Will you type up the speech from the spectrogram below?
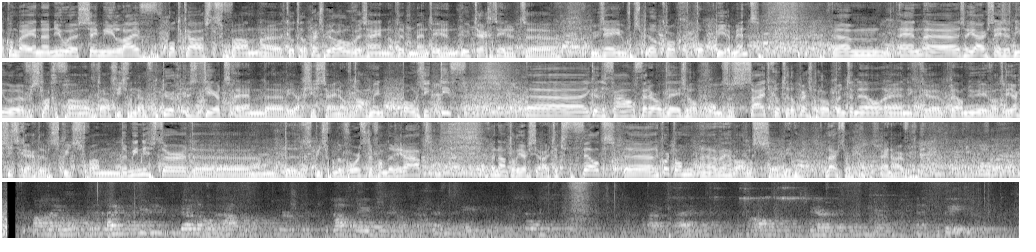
Welkom bij een eh, nieuwe semi-live podcast van uh, het Cultureel Persbureau. We zijn op dit moment in Utrecht in het uh, Museum voor Speelklok tot Pyramid. Um, en zojuist is het nieuwe verslag van het advies van de Raad van Cultuur gepresenteerd. En de reacties zijn over het algemeen positief. Uh, je kunt het verhaal verder ook lezen op onze site cultureelpersbureau.nl. En ik uh, peil nu even wat reacties. Ik krijg de speech van de minister, de, de, speech van de voorzitter van de Raad. Een aantal reacties uit het veld. kortom, we hebben alles binnen. Luister en te versterken, te vernieuwen en te verbeteren.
